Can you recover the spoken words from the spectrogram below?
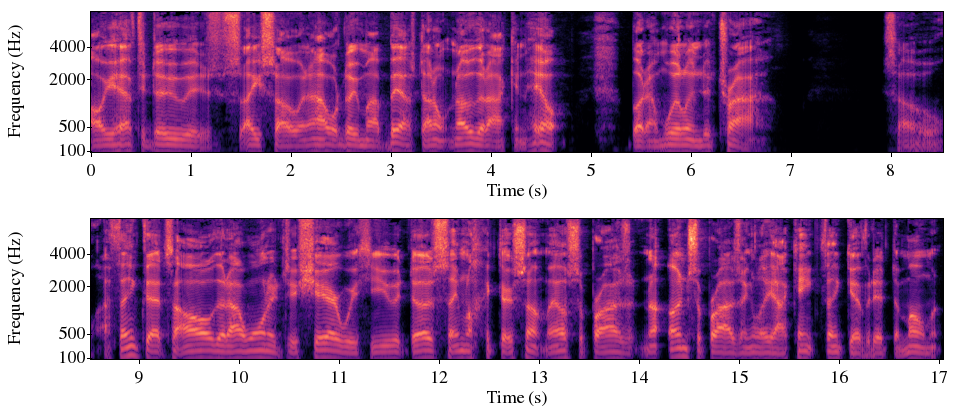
all you have to do is say so, and I will do my best. I don't know that I can help, but I'm willing to try. So I think that's all that I wanted to share with you. It does seem like there's something else surprising. Unsurprisingly, I can't think of it at the moment.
